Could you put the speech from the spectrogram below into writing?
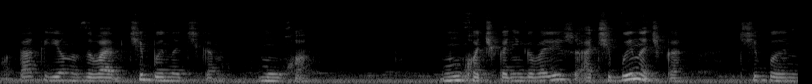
Вот так ее называем. Чебыночка, муха. Мухочка не говоришь, а чебыночка – чебын.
